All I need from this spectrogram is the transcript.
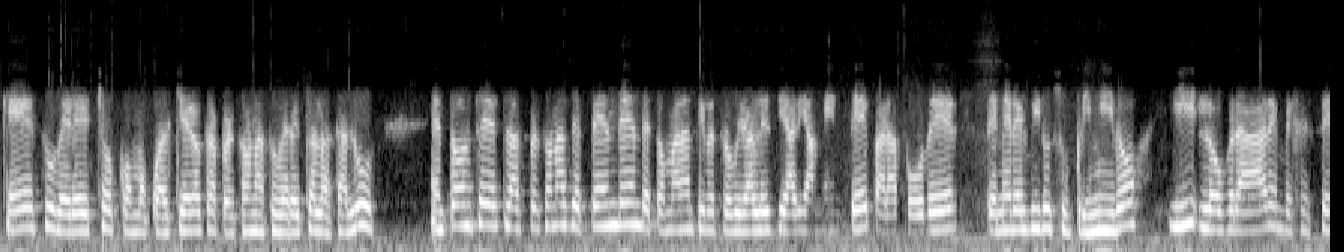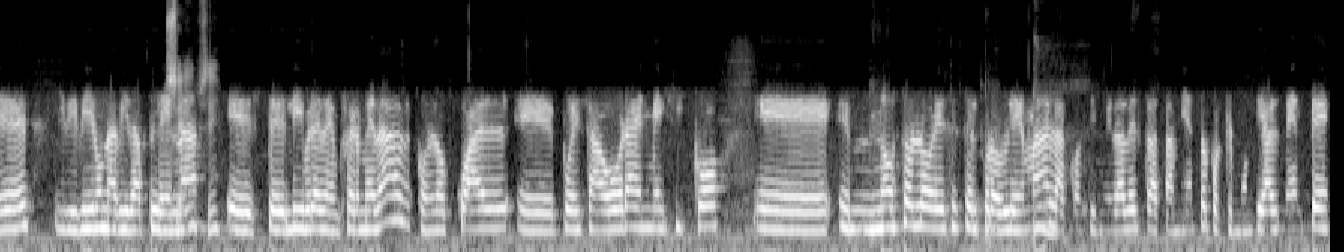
que es su derecho como cualquier otra persona, su derecho a la salud. Entonces, las personas dependen de tomar antirretrovirales diariamente para poder tener el virus suprimido y lograr envejecer y vivir una vida plena, este libre de enfermedad, con lo cual, eh, pues ahora en México eh, em, no solo ese es el problema, la continuidad del tratamiento, porque mundialmente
